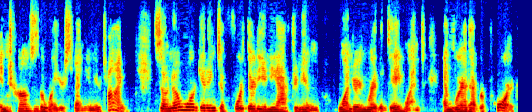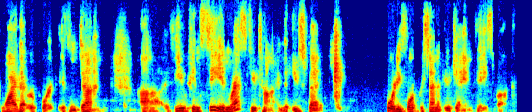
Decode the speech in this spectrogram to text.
in terms of the way you're spending your time. So no more getting to 4.30 in the afternoon wondering where the day went and where that report, why that report isn't done. Uh, if you can see in Rescue Time that you spent 44% of your day in Facebook.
